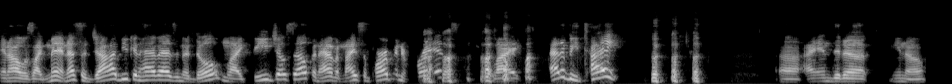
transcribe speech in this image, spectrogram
And I was like, man, that's a job you can have as an adult and like feed yourself and have a nice apartment and friends. like, that'd be tight. Uh, I ended up, you know,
